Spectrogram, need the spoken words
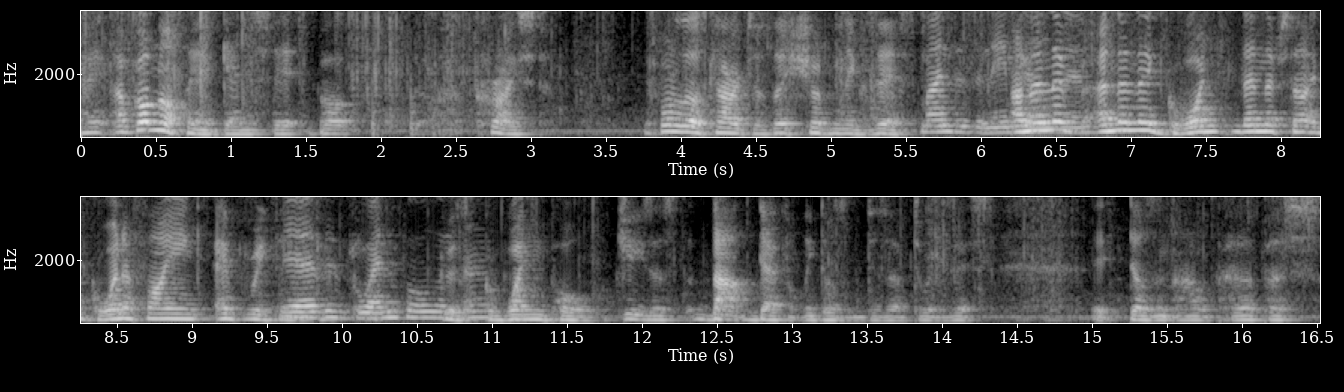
I, I've got nothing against it, but Christ, it's one of those characters that shouldn't exist. Mine doesn't need And then they've and then they Gwen, then they've started Gwenifying everything. Yeah, there's Gwenpool There's there. Gwenpool. Jesus, that definitely doesn't deserve to exist. It doesn't have a purpose.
